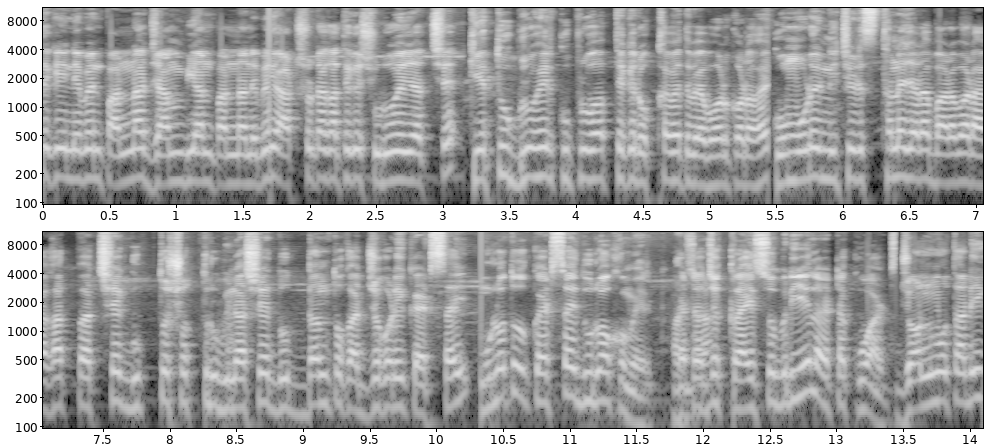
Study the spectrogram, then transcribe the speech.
থেকেই নেবেন পান্না জাম্বিয়ান পান্না নেবেন আটশো টাকা থেকে শুরু হয়ে যাচ্ছে। কেতু গ্রহের কুপ্রভাব থেকে রক্ষা পেতে ব্যবহার করা হয়। কোমরের নিচের স্থানে যারা বারবার আঘাত পাচ্ছে গুপ্ত শত্রু বিনাশে দুর্দান্ত কার্যকরী ক্যাটসাই। মূলত ক্যাটসাই দু রকমের। একটা হচ্ছে ক্রাইসোবেরিয়েল আর একটা কোয়ার্ট জন্ম তারিখ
